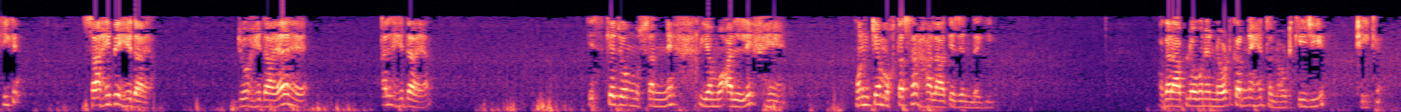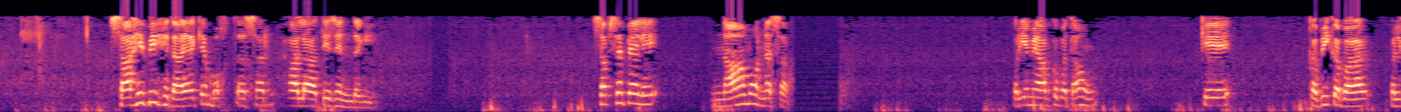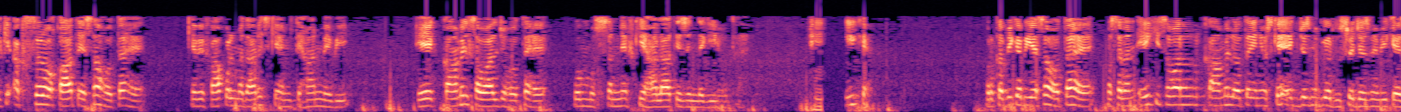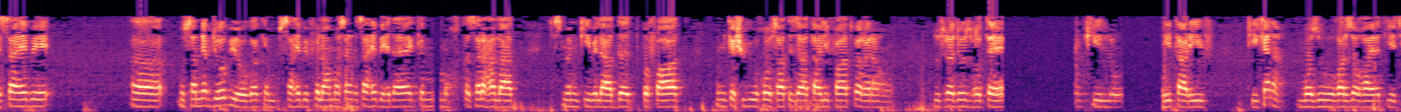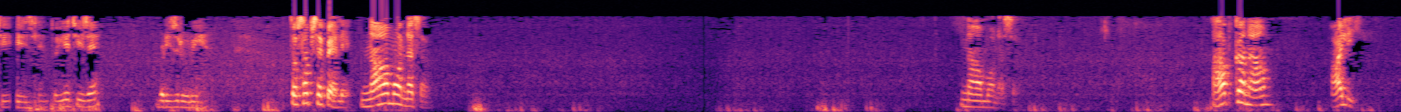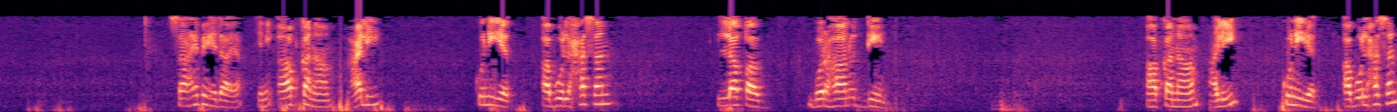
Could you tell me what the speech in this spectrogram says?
ٹھیک ہے؟ صاحب ہدایہ۔ جو ہدایہ ہے، الہدایہ۔ اس کے جو مصنف یا معلف ہیں، ان کے مختصر حالات زندگی۔ اگر آپ لوگوں نے نوٹ کرنے ہیں تو نوٹ کیجیے، ٹھیک ہے؟ صاحب ہدایہ کے مختصر حالات زندگی۔ سب سے پہلے نام و نصب اور یہ میں آپ کو بتاؤں کہ کبھی کبھار، بلکہ اکثر اوقات ایسا ہوتا ہے کہ وفاق المدارس کے امتحان میں بھی ایک کامل سوال جو ہوتا ہے، وہ مصنف کی حالات زندگی ہوتا ہے۔ ٹھیک ہے۔ اور کبھی کبھی ایسا ہوتا ہے، مثلا ایک ہی سوال کامل ہوتا ہے یعنی اس کے ایک جز میں بھی اور دوسرے جز میں بھی کہ صاحب مصنف جو بھی ہوگا، کہ صاحب فلاں مثلا، صاحب ہدایہ کے مختصر حالات جس میں ان کی ولادت، وفات، ان کے شیوخ و اساتذہ تعلیفات وغیرہ ہوں۔ دوسرا جز ہوتا ہے ان کی تعریف، ٹھیک ہے نا؟ موضوع، غرض و غایت، یہ چیز۔ تو یہ چیزیں بڑی ضروری ہیں۔ تو سب سے پہلے نام و نصب نام و نصب آپ کا نام علی۔ صاحب ہدایہ یعنی آپ کا نام علی، کنیت، ابو الحسن، لقب، برہان الدین۔ آپ کا نام علی، کنیت، ابو الحسن،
